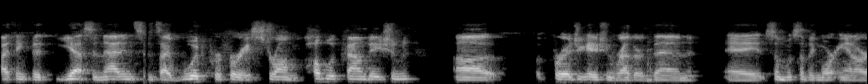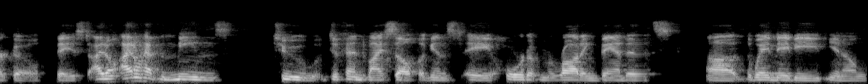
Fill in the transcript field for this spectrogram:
I think that yes, in that instance, I would prefer a strong public foundation uh, for education rather than a some something more anarcho based. I don't I don't have the means to defend myself against a horde of marauding bandits uh, the way maybe you know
